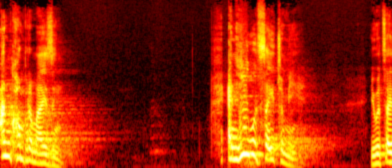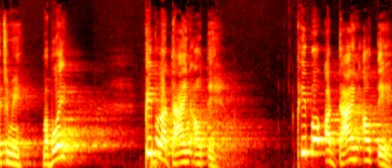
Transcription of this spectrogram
Uncompromising. And he would say to me, he would say to me, my boy, people are dying out there. People are dying out there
